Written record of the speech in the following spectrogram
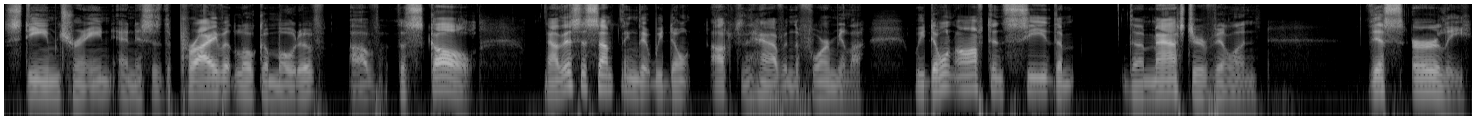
steam train, and this is the private locomotive of the Skull. Now, this is something that we don't often have in the formula. We don't often see the the master villain this early,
